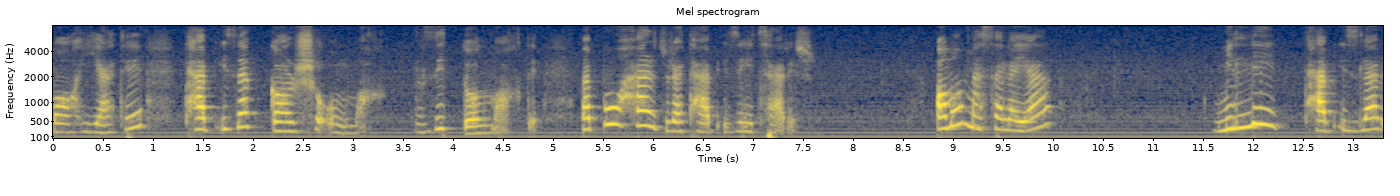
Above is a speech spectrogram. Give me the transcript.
mahiyyəti təbizə qarşı olmaq, zidd olmaqdır və bu hər cürə təbizi içərir. Amma məsələyə milli təbizlər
